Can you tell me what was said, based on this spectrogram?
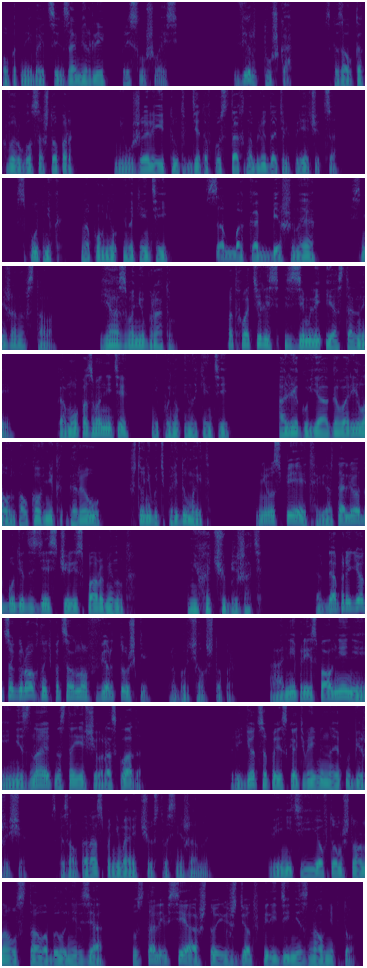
Опытные бойцы замерли, прислушиваясь. «Вертушка!» — сказал, как выругался штопор. «Неужели и тут где-то в кустах наблюдатель прячется?» «Спутник», — напомнил Иннокентий. «Собака бешеная!» Снежана встала. «Я звоню брату». Подхватились с земли и остальные. «Кому позвоните?» — не понял Иннокентий. «Олегу я говорила, он полковник ГРУ. Что-нибудь придумает». «Не успеет. Вертолет будет здесь через пару минут». «Не хочу бежать». «Тогда придется грохнуть пацанов в вертушке», — пробурчал штопор. «А они при исполнении и не знают настоящего расклада». «Придется поискать временное убежище», — сказал Тарас, понимая чувства Снежанны. Винить ее в том, что она устала, было нельзя. Устали все, а что их ждет впереди, не знал никто.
